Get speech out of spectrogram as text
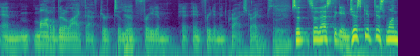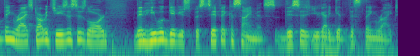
and model their life after to live freedom in freedom in Christ, right? Absolutely. So so that's the game. Just get this one thing right. Start with Jesus as Lord, then he will give you specific assignments. This is you got to get this thing right.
